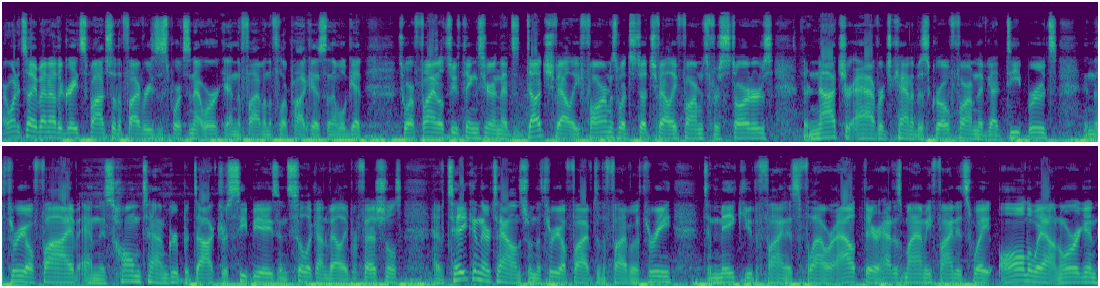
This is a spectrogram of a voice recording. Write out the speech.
I want to tell you about another great sponsor, the Five Reasons Sports Network and the Five on the Floor podcast, and then we'll get to our final two things here, and that's Dutch Valley Farms. What's Dutch Valley Farms for starters? They're not your average cannabis grow farm. They've got deep roots in the 305, and this hometown group of doctors, CPAs, and Silicon Valley professionals have taken their talents from the 305 to the 503 to make you the finest flower out there. How does Miami find its way all the way out in Oregon?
